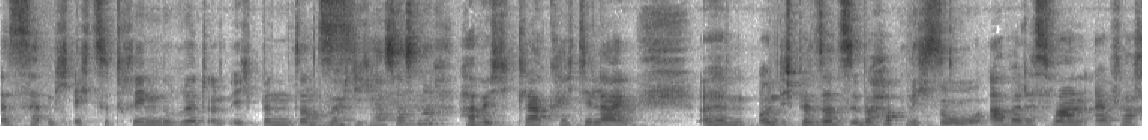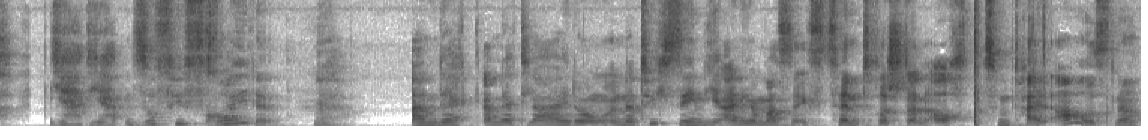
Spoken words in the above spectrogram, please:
es hat mich echt zu Tränen gerührt. Und ich bin sonst. Oh, möchte ich, hast du das noch? Habe ich, klar, kann ich dir leihen. Ähm, und ich bin sonst überhaupt nicht so. Aber das waren einfach, ja, die hatten so viel Freude. Ja an der, an der Kleidung. Und natürlich sehen die einigermaßen exzentrisch dann auch zum Teil aus, ne?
